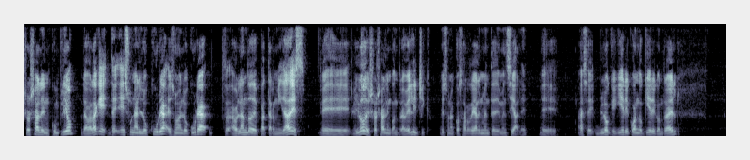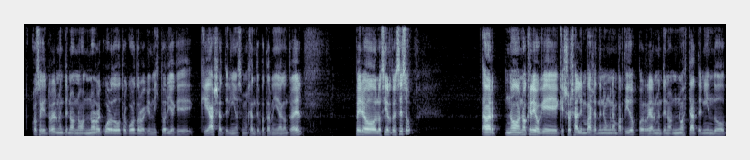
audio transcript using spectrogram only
Josh Allen cumplió. La verdad que es una locura, es una locura. Hablando de paternidades, eh, lo de Josh Allen contra Belichick es una cosa realmente demencial. ¿eh? Eh, hace lo que quiere, cuando quiere contra él. Cosa que realmente no, no, no recuerdo otro quarterback en la historia que, que haya tenido semejante paternidad contra él. Pero lo cierto es eso. A ver, no, no creo que, que Josh Allen vaya a tener un gran partido, porque realmente no, no está teniendo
